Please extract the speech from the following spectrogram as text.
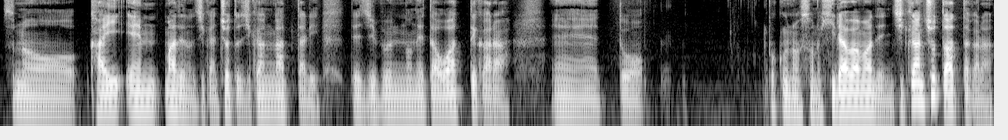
その、開演までの時間、ちょっと時間があったり、で、自分のネタ終わってから、えーっと、僕のその平場までに時間ちょっとあったから、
